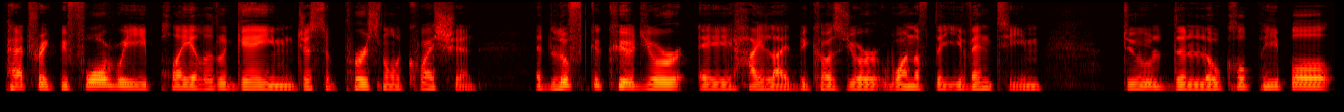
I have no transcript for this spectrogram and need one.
Patrick, before we play a little game, just a personal question. At Luftgekühlt, you're a highlight because you're one of the event team. Do the local people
